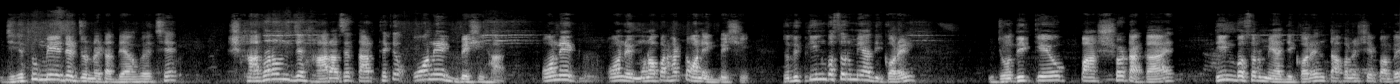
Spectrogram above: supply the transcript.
যেহেতু মেয়েদের জন্য এটা দেওয়া হয়েছে, সাধারণ যে হার আছে তার থেকে অনেক বেশি হার। অনেক অনেক, মুনাফার হারটা অনেক বেশি। যদি তিন বছর মেয়াদি করেন, যদি কেউ পাঁচশো টাকায় তিন বছর মেয়াদি করেন, তাহলে সে পাবে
